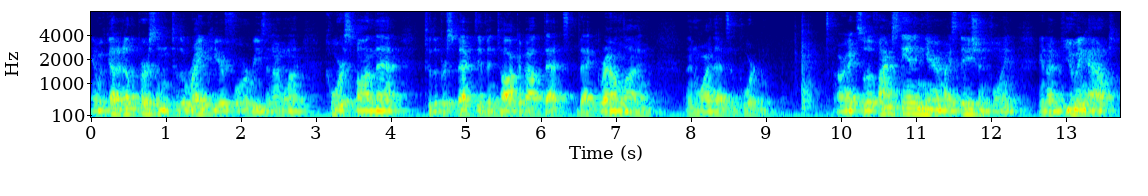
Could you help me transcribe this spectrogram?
and we've got another person to the right here for a reason. I want to correspond that to the perspective and talk about that, that ground line and why that's important. All right, so if I'm standing here in my station point and I'm viewing out,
